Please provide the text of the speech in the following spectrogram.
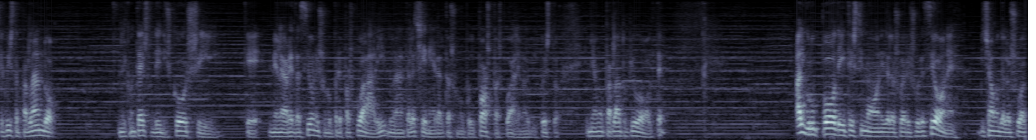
e qui sta parlando nel contesto dei discorsi che nella redazione sono pre-pasquali, durante la cena in realtà sono poi post-pasquali, ma di questo abbiamo parlato più volte, al gruppo dei testimoni della sua risurrezione, diciamo della sua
